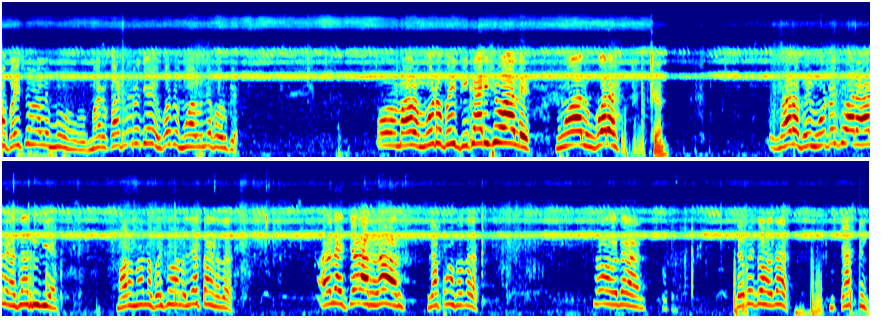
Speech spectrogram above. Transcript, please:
નાના પૈસો આલે મારો કાર્ડ વેરો દે પછી હું આલું લેખો રૂપિયા. ઓ મારો મોટો ભાઈ ભિખારી શું આલે? હું આલું બોલે. મારો ભાઈ મોટો શું આલે? આલે હજાર રૂપિયા. મારો નાના પૈસો આલે? લે ત્રણ હજાર. આલે ચાર હજાર. લે પાંચ હજાર. છ હજાર. લે ભાઈ દસ હજાર. એસી.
